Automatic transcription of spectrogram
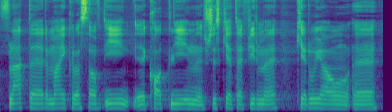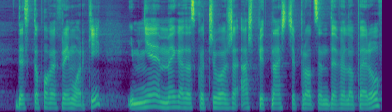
Flutter, Microsoft i y, Kotlin, wszystkie te firmy kierują y, desktopowe frameworki i mnie mega zaskoczyło, że aż 15% deweloperów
